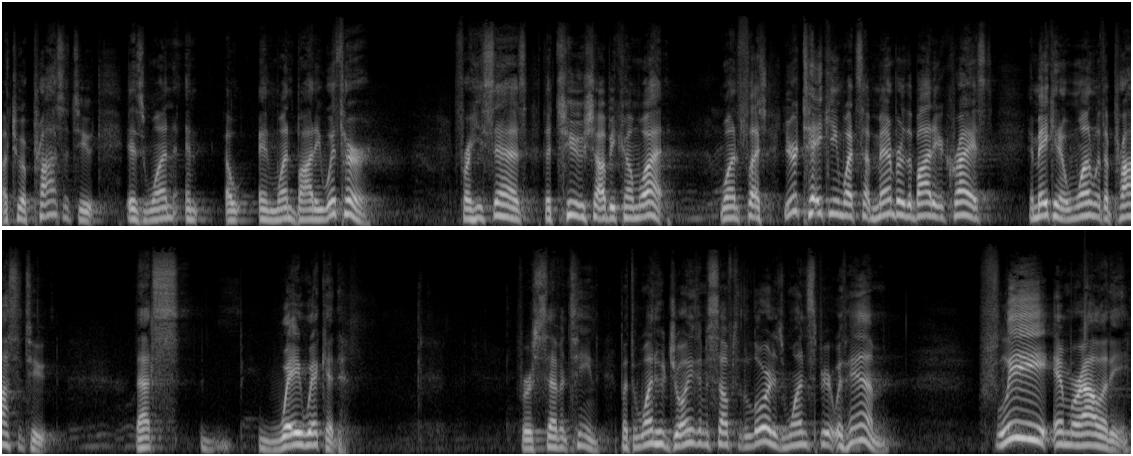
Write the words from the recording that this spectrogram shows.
uh, to a prostitute is one in, uh, in one body with her? For he says, the two shall become what? One flesh. You're taking what's a member of the body of Christ and making it one with a prostitute. That's way wicked. Verse 17. But the one who joins himself to the Lord is one spirit with him. Flee immorality.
